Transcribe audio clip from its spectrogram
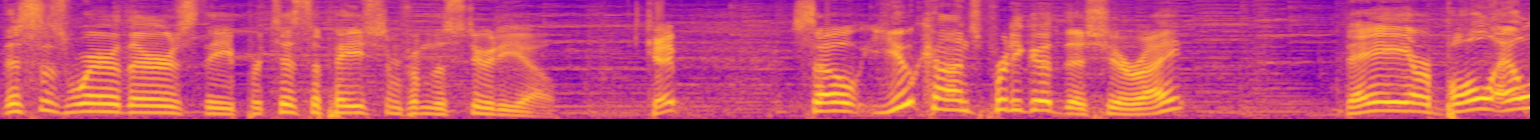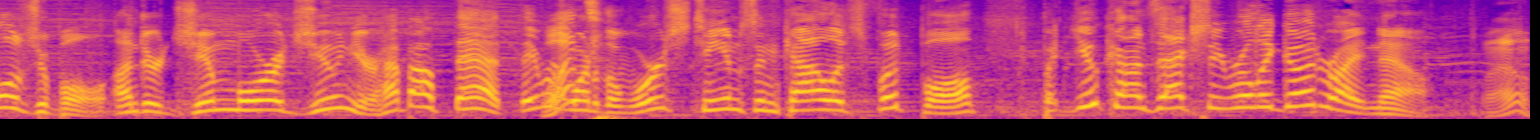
this is where there's the participation from the studio. Okay. So UConn's pretty good this year, right? They are bowl eligible under Jim Mora Jr. How about that? They were What? one of the worst teams in college football, but UConn's actually really good right now. Wow.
